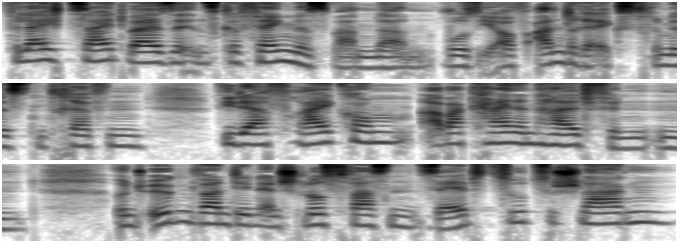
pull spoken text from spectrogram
vielleicht zeitweise ins Gefängnis wandern, wo sie auf andere Extremisten treffen, wieder freikommen, aber keinen Halt finden und irgendwann den Entschluss fassen, selbst zuzuschlagen?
